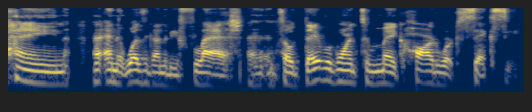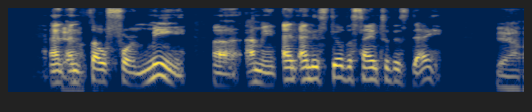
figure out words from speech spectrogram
pain, and it wasn't going to be flash. And, so they were going to make hard work sexy. And yeah. and so for me, uh, I mean, and and it's still the same to this day. Yeah.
